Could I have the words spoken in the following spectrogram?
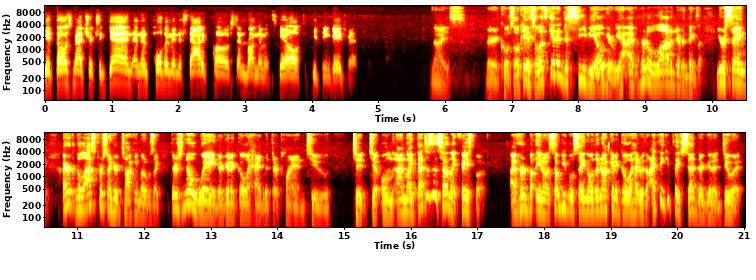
get those metrics again, and then pull them into static post and run them at scale to keep the engagement. Nice. Very cool. So okay, so let's get into CBO here. We I've heard a lot of different things. You were saying I heard the last person I heard talking about was like, there's no way they're gonna go ahead with their plan to to to only. I'm like, that doesn't sound like Facebook. I've heard, you know, some people saying, no, they're not going to go ahead with it. I think if they said they're going to do it,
